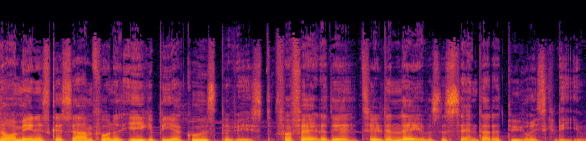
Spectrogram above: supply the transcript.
Når menneskesamfundet ikke bliver gudsbevidst, forfalder det til den laveste standard af dyrisk liv.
